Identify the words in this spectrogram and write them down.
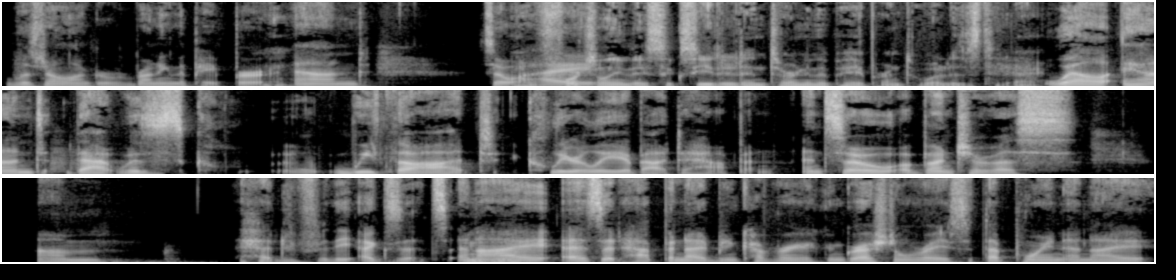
was no longer running the paper, and so I Unfortunately, they succeeded in turning the paper into what it is today. well, and that was, we thought, clearly about to happen. And so a bunch of us um, headed for the exits. And I, as it happened, I'd been covering a congressional race at that point, and I,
